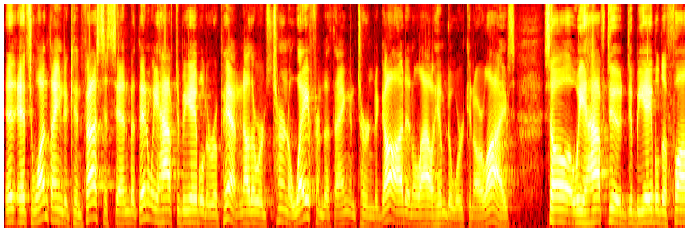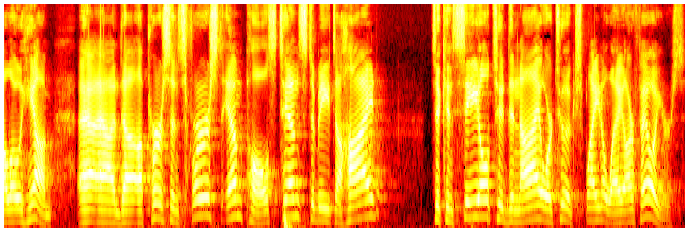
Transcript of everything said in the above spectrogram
It's one thing to confess a sin, but then we have to be able to repent. In other words, turn away from the thing and turn to God and allow Him to work in our lives. So we have to, to be able to follow Him. And uh, a person's first impulse tends to be to hide, to conceal, to deny, or to explain away our failures.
